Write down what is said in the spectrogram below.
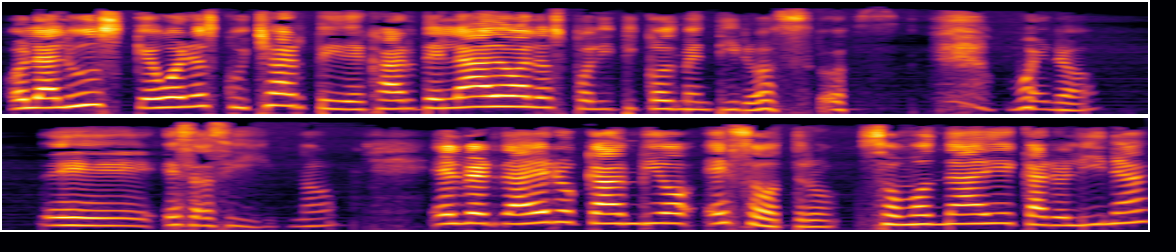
Hola Luz, qué bueno escucharte y dejar de lado a los políticos mentirosos. bueno, eh, es así, ¿no? El verdadero cambio es otro. Somos Nadia y Carolina,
